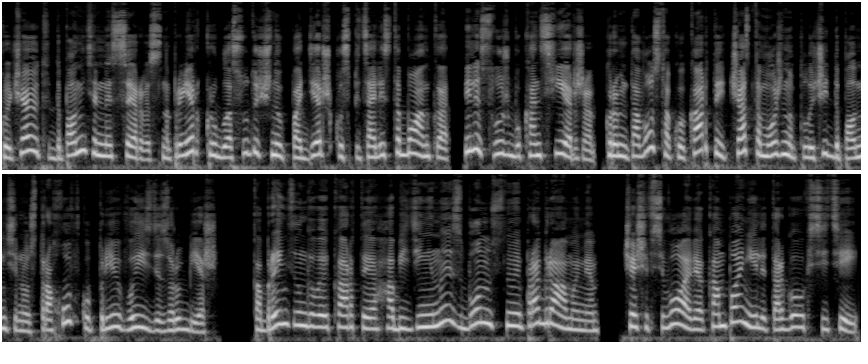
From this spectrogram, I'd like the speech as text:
включают дополнительный сервис, например, круглосуточную поддержку специалиста банка или службу консьержа. Кроме того, с такой картой часто можно получить дополнительную страховку при выезде за рубеж. Кабрендинговые карты объединены с бонусными программами, чаще всего авиакомпаний или торговых сетей.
